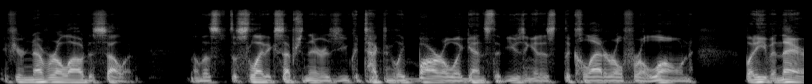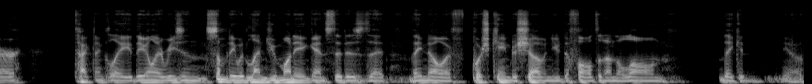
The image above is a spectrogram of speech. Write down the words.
if you're never allowed to sell it. Now, the slight exception there is you could technically borrow against it using it as the collateral for a loan. But even there, technically, the only reason somebody would lend you money against it is that they know if push came to shove and you defaulted on the loan, they could, you know,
